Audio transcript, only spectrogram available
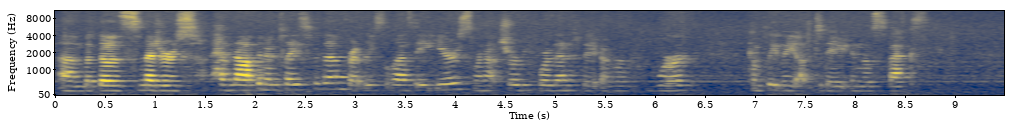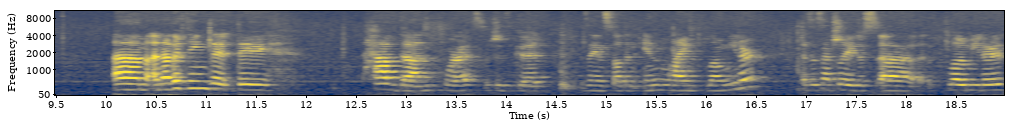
Um, but those measures have not been in place for them for at least the last eight years. We're not sure before then if they ever were completely up to date in those specs. Um, another thing that they have done for us, which is good, is they installed an inline flow meter. It's essentially just a flow meter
